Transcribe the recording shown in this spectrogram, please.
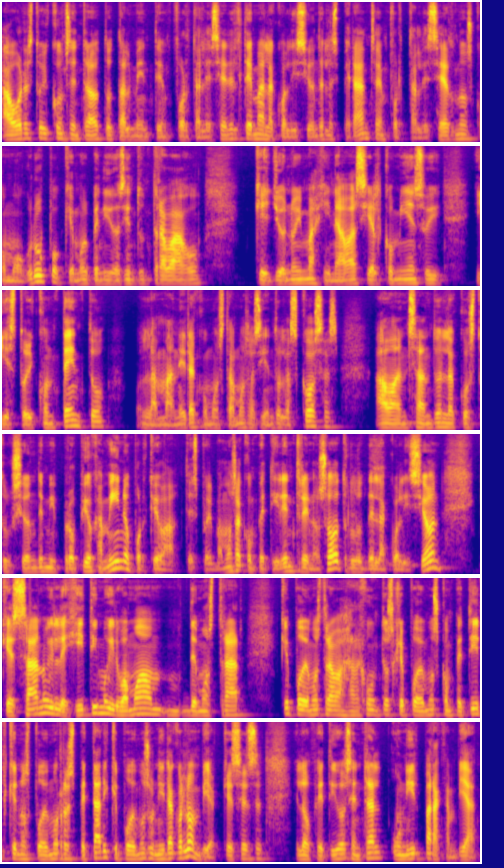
Ahora estoy concentrado totalmente en fortalecer el tema de la coalición de la esperanza, en fortalecernos como grupo, que hemos venido haciendo un trabajo que yo no imaginaba así al comienzo y, estoy contento con la manera como estamos haciendo las cosas, avanzando en la construcción de mi propio camino, porque después vamos a competir entre nosotros, los de la coalición, que es sano y legítimo y vamos a demostrar que podemos trabajar juntos, que podemos competir, que nos podemos respetar y que podemos unir a Colombia, que ese es el objetivo central, unir para cambiar.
